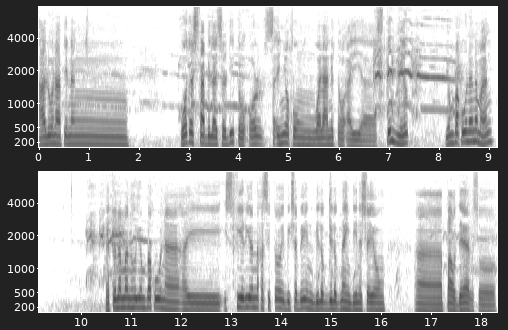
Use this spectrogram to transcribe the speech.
halo natin ng water stabilizer dito or sa inyo kung wala nito ay uh, skimmed milk, yung bakuna naman, ito naman ho yung bakuna ay Spherion na kasi to, ibig sabihin bilog-bilog na, hindi na siya yung ah, powder. So,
